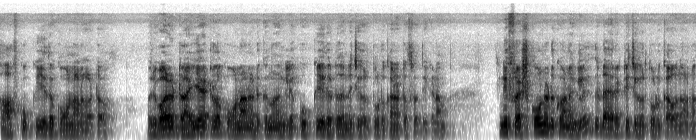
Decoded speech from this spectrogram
ഹാഫ് കുക്ക് ചെയ്ത കോണാണ് കേട്ടോ. ഒരുപാട് ഡ്രൈ ആയിട്ടുള്ള കോണാണ് എടുക്കുന്നതെങ്കിൽ കുക്ക് ചെയ്തിട്ട് തന്നെ ചേർത്ത് കൊടുക്കാനായിട്ട് ശ്രദ്ധിക്കണം. ഇനി ഫ്രഷ് കോൺ എടുക്കുകയാണെങ്കിൽ ഇത് ഡയറക്റ്റ് ചേർത്ത് കൊടുക്കാവുന്നതാണ്.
